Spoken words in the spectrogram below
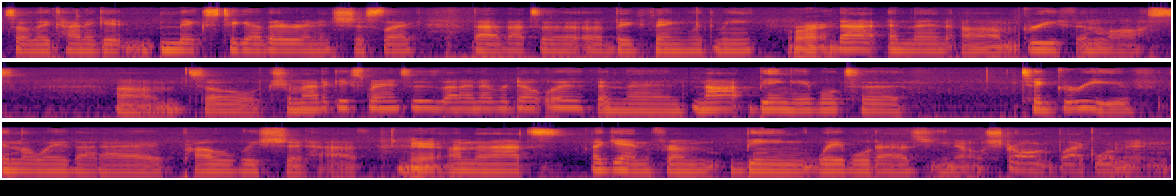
So they kind of get mixed together and it's just like that that's a, a big thing with me. Right. That and then um, grief and loss. Um, so traumatic experiences that I never dealt with and then not being able to to grieve in the way that I probably should have. yeah. Um, and that's again from being labeled as you know strong black woman,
